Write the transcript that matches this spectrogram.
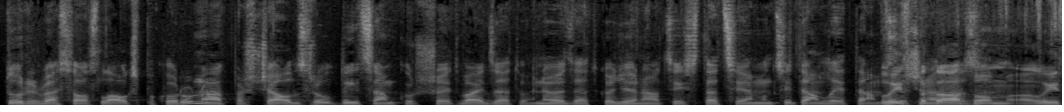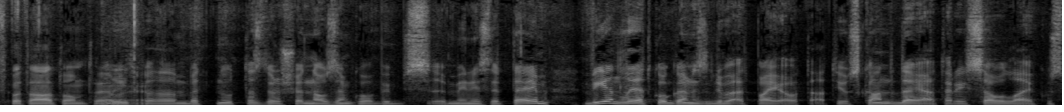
Tur ir vesels lauks, par ko runāt, par šķeldas rūpnīcām, kur šeit vajadzētu vai nevajadzētu koģenerācijas stacijām un citām lietām. Līdz pat atomu, līdz pat atomu tēmai. Līdz pat, bet nu, tas droši vien nav zemkopības ministra tēma. Viena lieta, ko gan es gribētu pajautāt, jūs kandidējāt arī savulaik uz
